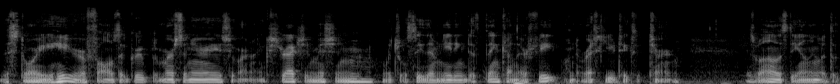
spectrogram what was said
The story here follows a group of mercenaries who are on an extraction mission, which will see them needing to think on their feet when the rescue takes a turn, as well as dealing with a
